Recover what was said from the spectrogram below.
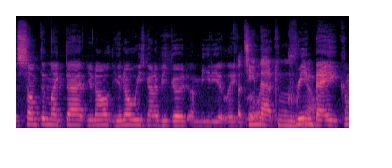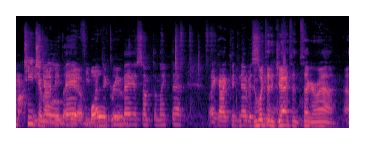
something like that. You know, you know he's gonna be good immediately. A team Or that can, Green you know, Bay, come on, teach he's him a gonna be little bad bit. if he went to Green him. Bay or something like that. Like I could never. He see went to the that. Jets in the second round.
